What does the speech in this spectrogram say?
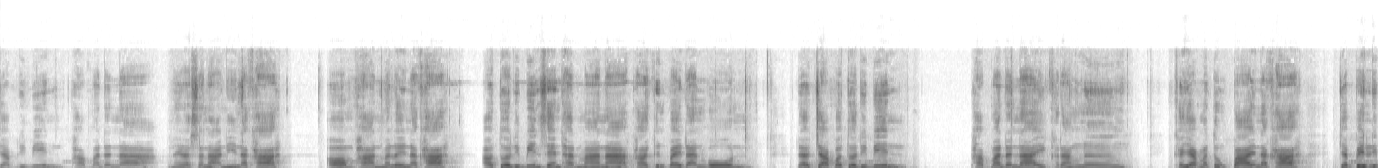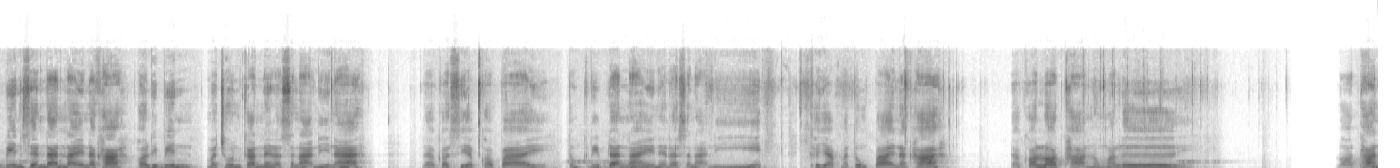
จับริบบิ้นพับมาด้านหน้าในลักษณะนี้นะคะ อ้อมผ่านมาเลยนะคะ เอาตัวริบบิ้นเส้นถัดมานะพาดขึ้นไปด้านบน แล้วจับเอาตัวริบบิ้นพับมาด้านหน้าอีกครั้งหนึ่งขยับมาตรงปลายนะคะ จะเป็นริบบิ้นเส้นด้านในนะคะ พอริบบิ้นมาชนกันในลักษณะนี้นะ แล้วก็เสียบเข้าไปตรงกลีบด้านในในลักษณะนี้ ขยับมาตรงปลายนะคะ แล้วก็ลอดผ่านลงมาเลย ลอดผ่าน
